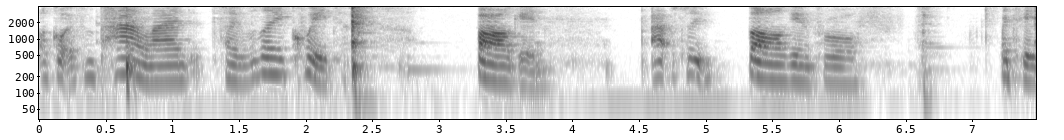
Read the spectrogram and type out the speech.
I got it from Poundland. So it was only a quid. Bargain. Absolute bargain for a tin.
